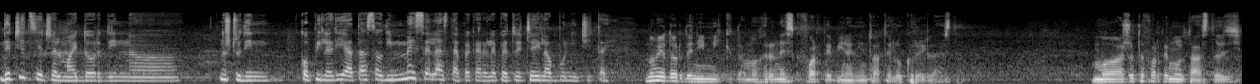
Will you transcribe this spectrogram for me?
De ce ți-e cel mai dor din, uh, nu știu, din copilăria ta sau din mesele astea pe care le petreceai la bunicii tăi? Nu mi-e dor de nimic, dar mă hrănesc foarte bine din toate lucrurile astea. Mă ajută foarte mult astăzi,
